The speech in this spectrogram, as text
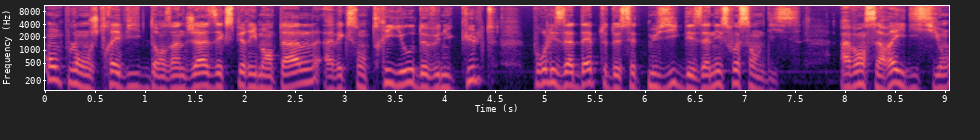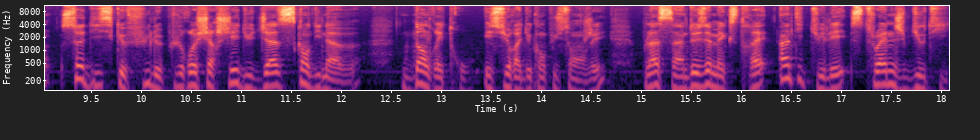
On plonge très vite dans un jazz expérimental avec son trio devenu culte pour les adeptes de cette musique des années 70. Avant sa réédition, ce disque fut le plus recherché du jazz scandinave. Dans le rétro et sur Radio Campus Angers, place un deuxième extrait intitulé Strange Beauty.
